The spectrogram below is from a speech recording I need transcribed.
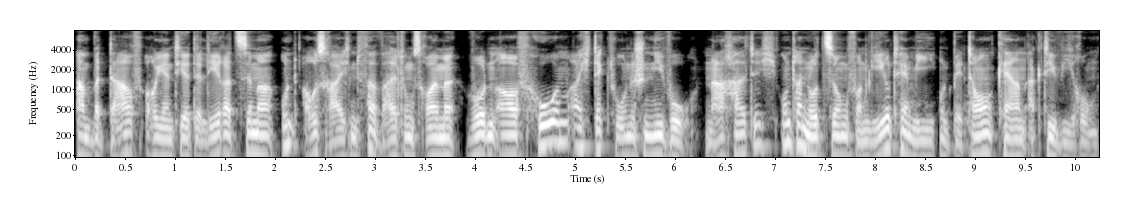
am Bedarf orientierte Lehrerzimmer und ausreichend Verwaltungsräume wurden auf hohem architektonischen Niveau nachhaltig unter Nutzung von Geothermie und Betonkernaktivierung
